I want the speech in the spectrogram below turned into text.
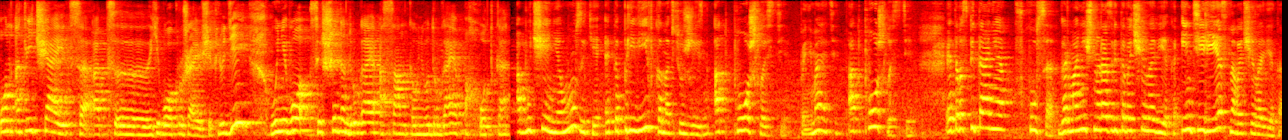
он отличается от э, его окружающих людей, у него совершенно другая осанка, у него другая походка. Обучение музыке – это прививка на всю жизнь от пошлости, понимаете? От пошлости. Это воспитание вкуса, гармонично развитого человека, интересного человека,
